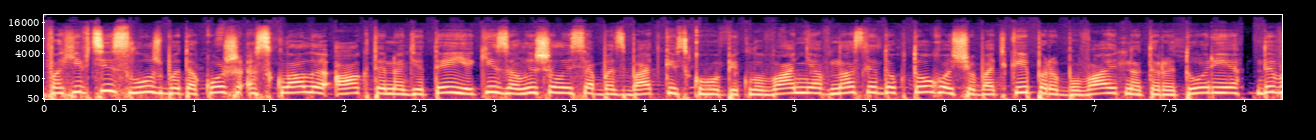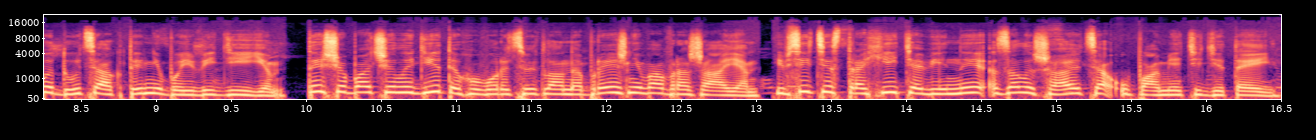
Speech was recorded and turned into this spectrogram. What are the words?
Фахівці служби також склали акти на дітей, які залишилися без батьківського піклування внаслідок того, що батьки перебувають на території, де ведуться активні бойові дії. Те, що бачили діти, говорить Світлана Брежнєва, вражає. І всі ці страхіття війни залишаються у пам'яті дітей.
